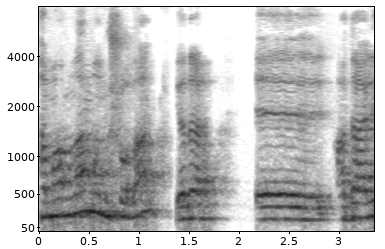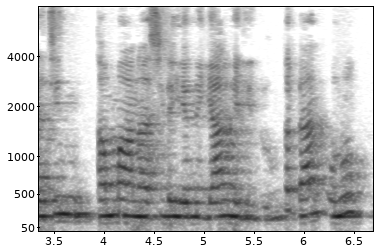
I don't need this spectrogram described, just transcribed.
tamamlanmamış olan ya da e, adaletin tam manasıyla yerine gelmediği durumda ben onu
